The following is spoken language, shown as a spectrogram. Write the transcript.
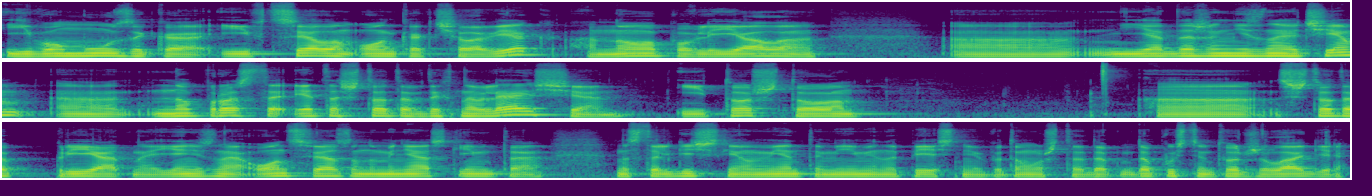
его музыка и в целом он как человек, оно повлияло, э, я даже не знаю чем, э, но просто это что-то вдохновляющее и то, что что-то приятное. Я не знаю, он связан у меня с какими-то ностальгическими моментами именно песни, потому что, допустим, тот же лагерь,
